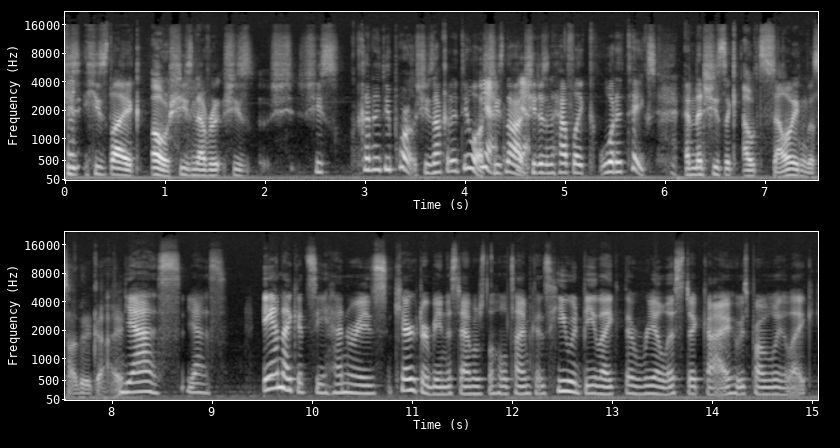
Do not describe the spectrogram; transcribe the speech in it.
he's he's like oh she's never she's she, she's gonna do poorly she's not gonna do well Yeah, she's not yeah. she doesn't have like what it takes and then she's like outselling this other guy Yes, yes. And I could see Henry's character being established the whole time because he would be like the realistic guy who's probably like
